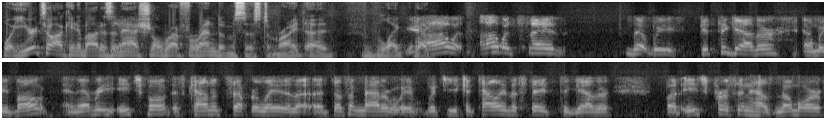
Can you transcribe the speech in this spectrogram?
What you're talking about is a national referendum system, right? Uh, like Yeah, like I would I would say that we get together and we vote, and every each vote is counted separately. It, doesn't matter which you could tally the states together, but each person has no more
